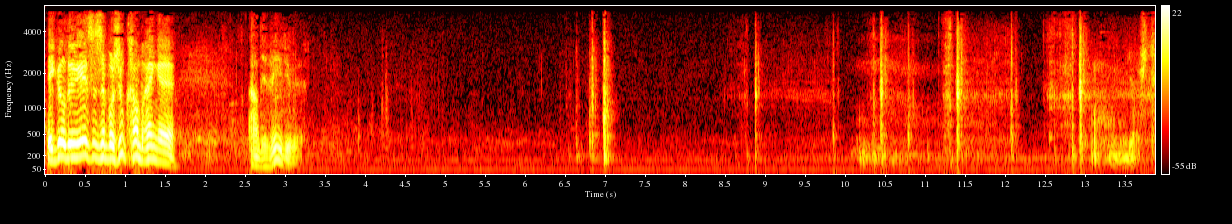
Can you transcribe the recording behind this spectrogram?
Ik wil nu eerst eens een bezoek gaan brengen aan de weduwe. Juist.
